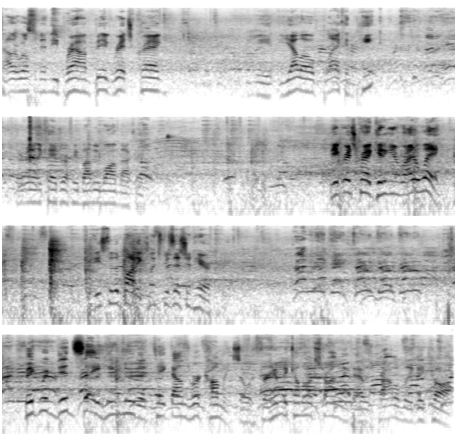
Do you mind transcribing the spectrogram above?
Tyler Wilson in the brown, big Rich Craig in the yellow, black, and pink. Third in the cage, referee Bobby Wambacher. Big Rich Craig getting it right away. Knees to the body, clinch position here. Big Rig did say he knew that takedowns were coming, so for him to come out strong like that was probably a good call.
